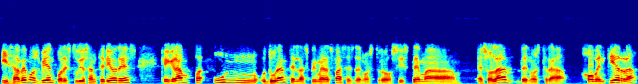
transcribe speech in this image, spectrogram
Y sabemos bien por estudios anteriores que gran un, durante las primeras fases de nuestro sistema solar, de nuestra joven Tierra,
